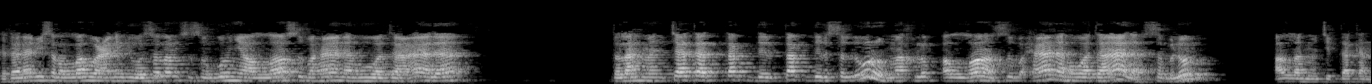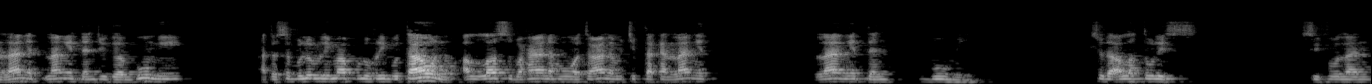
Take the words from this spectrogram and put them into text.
Kata Nabi sallallahu alaihi wasallam sesungguhnya Allah Subhanahu wa taala telah mencatat takdir-takdir seluruh makhluk Allah Subhanahu wa taala sebelum Allah menciptakan langit-langit dan juga bumi atau sebelum 50 ribu tahun Allah subhanahu wa ta'ala menciptakan langit langit dan bumi. Sudah Allah tulis si fulan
